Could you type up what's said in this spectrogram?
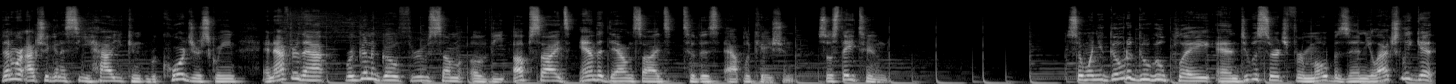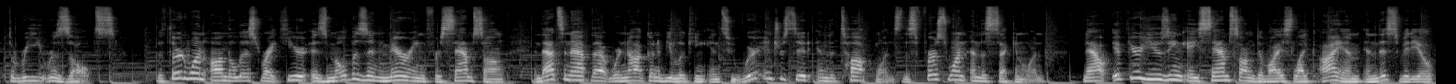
then we're actually going to see how you can record your screen. And after that, we're going to go through some of the upsides and the downsides to this application. So stay tuned. So when you go to Google Play and do a search for Mobizen, you'll actually get three results. The third one on the list right here is Mobizen Mirroring for Samsung, and that's an app that we're not going to be looking into. We're interested in the top ones, this first one and the second one. Now, if you're using a Samsung device like I am in this video,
